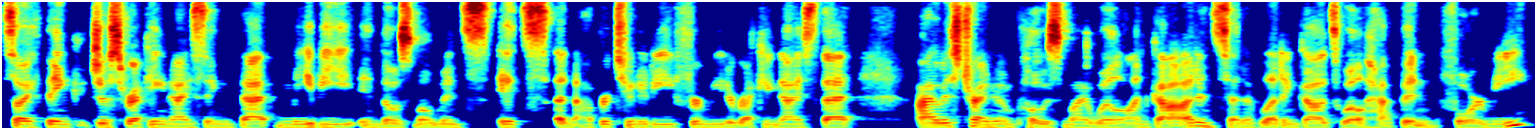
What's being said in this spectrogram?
So I think just recognizing that maybe in those moments, it's an opportunity for me to recognize that I was trying to impose my will on God instead of letting God's will happen for me.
